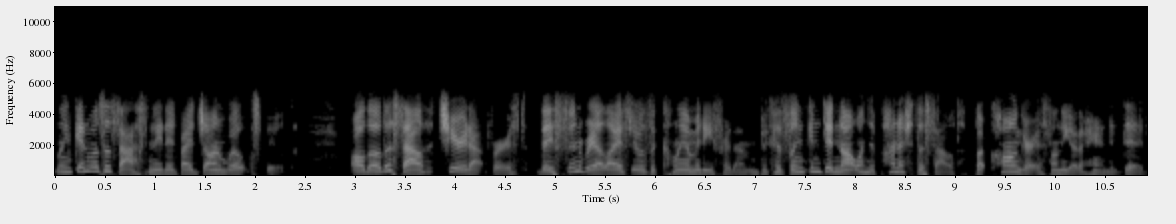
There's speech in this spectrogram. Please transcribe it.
Lincoln was assassinated by John Wilkes Booth. Although the South cheered at first, they soon realized it was a calamity for them because Lincoln did not want to punish the South, but Congress, on the other hand, did.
